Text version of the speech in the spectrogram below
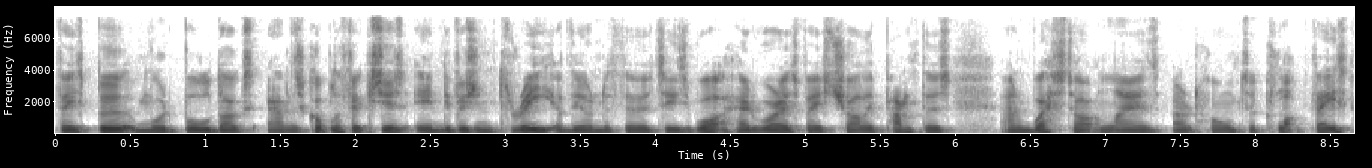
face Burtonwood Bulldogs. And there's a couple of fixtures in Division 3 of the under 30s. Waterhead Warriors face Chorley Panthers, and Westhoughton Lions are at home to Clockface.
